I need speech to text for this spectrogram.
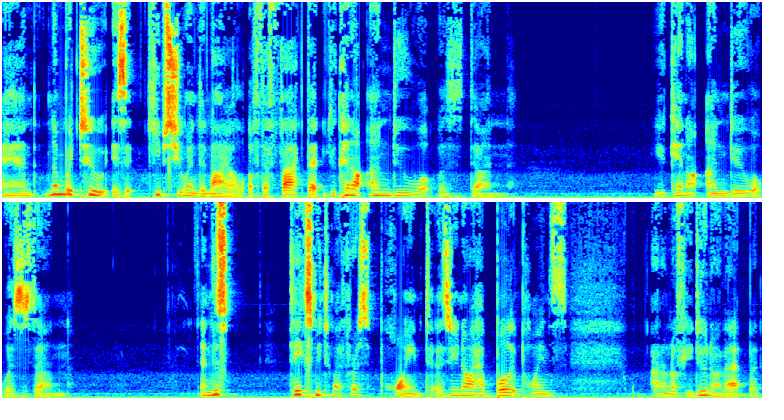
And number two is it keeps you in denial of the fact that you cannot undo what was done. You cannot undo what was done. And this takes me to my first point. As you know, I have bullet points. I don't know if you do know that, but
